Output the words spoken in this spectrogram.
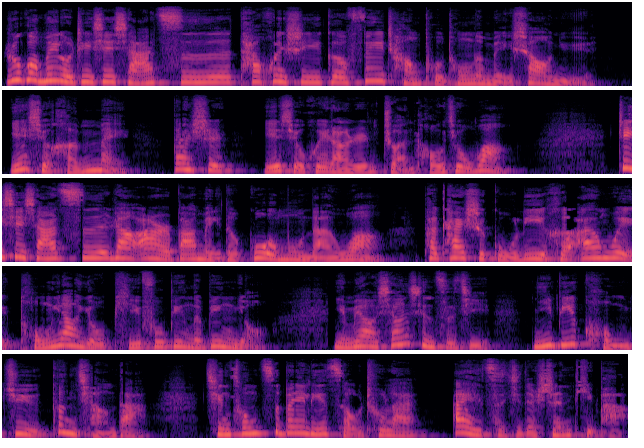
如果没有这些瑕疵，她会是一个非常普通的美少女，也许很美，但是也许会让人转头就忘。这些瑕疵让阿尔巴美得过目难忘。他开始鼓励和安慰同样有皮肤病的病友。你们要相信自己，你比恐惧更强大，请从自卑里走出来，爱自己的身体吧。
